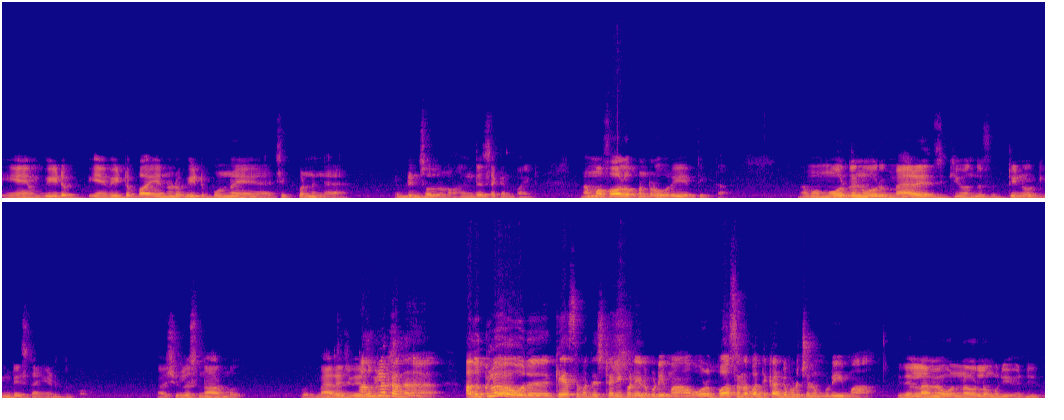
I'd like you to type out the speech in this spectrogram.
என் வீடு என் வீட்டப்பா என்னோட வீட்டு பொண்ணை செக் பண்ணுங்க எப்படின்னு சொல்லணும். இந்த செகண்ட் பாயிண்ட் நம்ம ஃபாலோ பண்ணுற ஒரே எத்திக் தான். நம்ம மோர் தென் ஒரு மேரேஜ்க்கு வந்து ஃபிஃப்டீன் ஒர்க்கிங் டேஸ் டைம் எடுத்துப்போம். ஆக்சுவலஸ் நார்மல் ஒரு மேரேஜ் அதுக்குள்ள ஒரு கேஸை பத்தி ஸ்டடி பண்ணிட முடியுமா? ஒரு பர்சனை பத்தி கண்டுபிடிச்சிட முடியுமா? இது எல்லாமே ஒன் ஹவரில் முடிய வேண்டியது.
